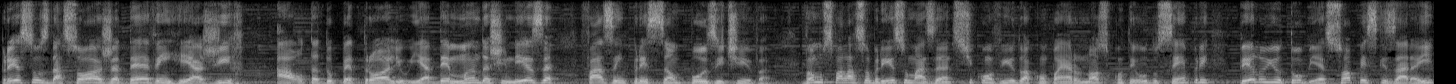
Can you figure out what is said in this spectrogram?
Preços da soja devem reagir. Alta do petróleo e a demanda chinesa fazem pressão positiva. Vamos falar sobre isso, mas antes te convido a acompanhar o nosso conteúdo sempre pelo YouTube. É só pesquisar aí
